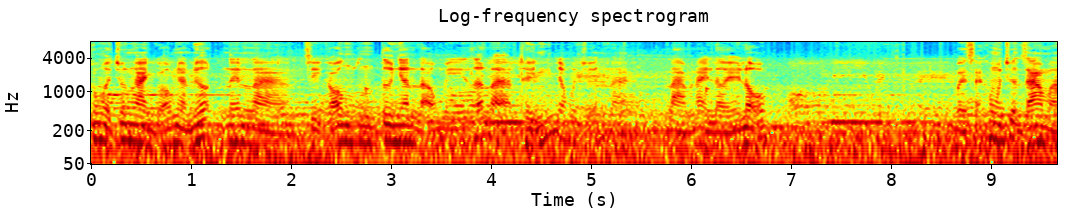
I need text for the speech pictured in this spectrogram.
không phải chuyên ngành của ông nhà nước, nên là chỉ có ông tư nhân là ông ấy rất là thính trong cái chuyện là làm cái này lời hay lỗ. Bởi sẽ không có chuyện giao mà.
